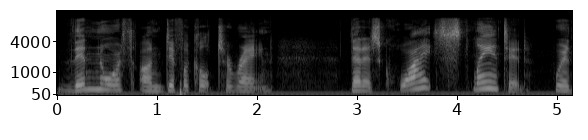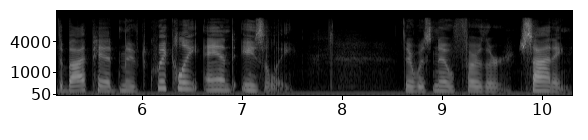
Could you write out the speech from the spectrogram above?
then north on difficult terrain. That is quite slanted where the biped moved quickly and easily. There was no further sighting.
